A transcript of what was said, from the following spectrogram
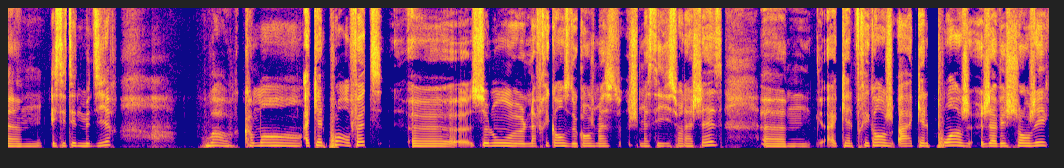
euh, et c'était de me dire, waouh, comment, à quel point en fait, euh, selon euh, la fréquence de quand je m'ass- je m'asseyais sur la chaise, euh, à quelle fréquence, à quel point j'avais changé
